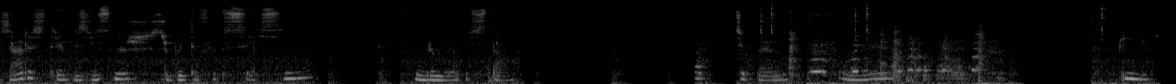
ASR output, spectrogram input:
зараз треба, звісно ж, зробити фотосесію. Беремо ось так. Тепер. Плюс.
